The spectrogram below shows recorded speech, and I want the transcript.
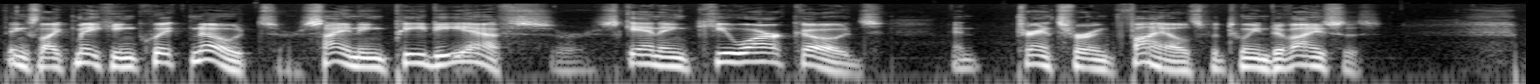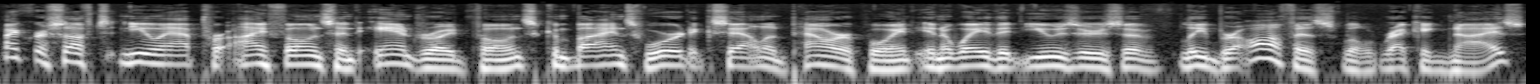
Things like making quick notes, or signing PDFs, or scanning QR codes, and transferring files between devices. Microsoft's new app for iPhones and Android phones combines Word, Excel, and PowerPoint in a way that users of LibreOffice will recognize.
